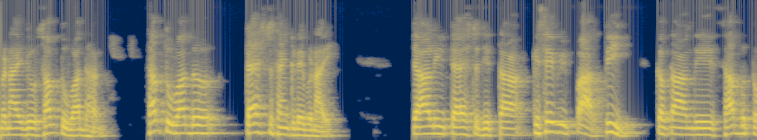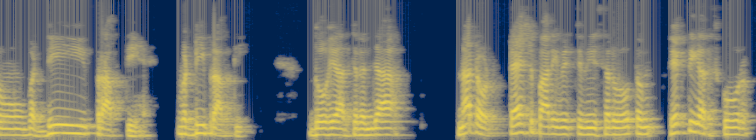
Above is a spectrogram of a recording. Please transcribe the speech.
ਬਣਾਏ ਜੋ ਸਭ ਤੋਂ ਵੱਧ ਹਨ। ਸਭ ਤੋਂ ਵੱਧ ਟੈਸਟ ਸੈਂਕੜੇ ਬਣਾਏ। 40 ਟੈਸਟ ਜਿੱਤਾ ਕਿਸੇ ਵੀ ਭਾਰਤੀ ਕਪਤਾਨ ਦੀ ਸਭ ਤੋਂ ਵੱਡੀ ਪ੍ਰਾਪਤੀ ਹੈ, ਵੱਡੀ ਪ੍ਰਾਪਤੀ। 2054 ਨਾਟ ਆਊਟ ਟੈਸਟ ਪਾਰੀ ਵਿੱਚ ਵੀ ਸਰਵੋਤਮ ਵਿਅਕਤੀਗਤ score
